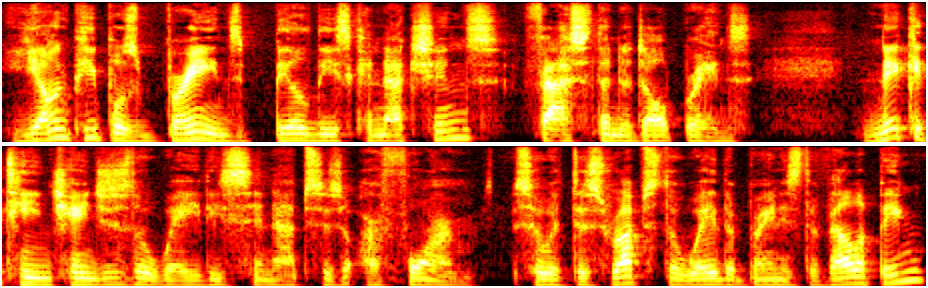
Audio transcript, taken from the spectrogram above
Young people's brains build these connections faster than adult brains. Nicotine changes the way these synapses are formed. So it disrupts the way the brain is developing,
